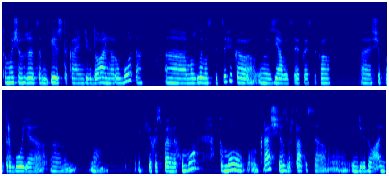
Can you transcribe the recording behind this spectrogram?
тому що вже це більш така індивідуальна робота. Е, можливо, специфіка е, з'явиться якась така, е, що потребує ну, якихось певних умов, тому краще звертатися індивідуально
